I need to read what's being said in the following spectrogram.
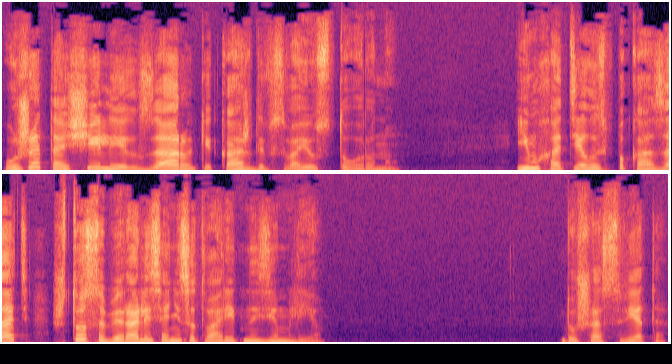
уже тащили их за руки, каждый в свою сторону. Им хотелось показать, что собирались они сотворить на земле. Душа света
